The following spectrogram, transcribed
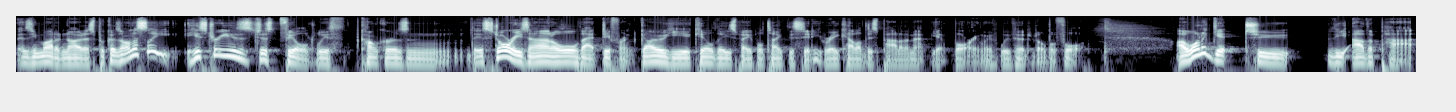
as you might have noticed, because honestly, history is just filled with conquerors and their stories aren't all that different. Go here, kill these people, take this city, recolor this part of the map. Yeah, boring. We've, we've heard it all before. I want to get to the other part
